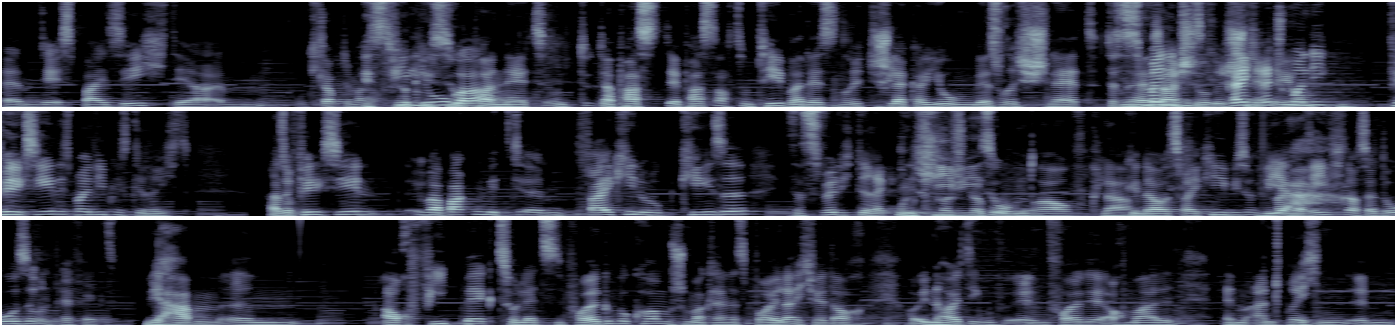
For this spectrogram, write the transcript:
Ähm, der ist bei sich, der, ähm, ich glaube, der macht ist viel wirklich Yoga. super nett und da passt, der passt auch zum Thema. Der ist ein richtig lecker Jung, der ist richtig nett. Das Ne, ist mein ich so, Lieblingsgericht. Kann ich direkt schon mal liegen. Felix Jähn ist mein Lieblingsgericht. Also Felix Jähn überbacken mit ähm, zwei Kilo Käse, das würde ich direkt Und Kiwis obendrauf, klar. Genau, zwei Kiwis und Wir- Mandarinchen aus der Dose und perfekt. Wir haben ähm, auch Feedback zur letzten Folge bekommen. Schon mal kleiner Spoiler. Ich werde auch in der heutigen ähm, Folge auch mal ähm, ansprechen, ähm,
